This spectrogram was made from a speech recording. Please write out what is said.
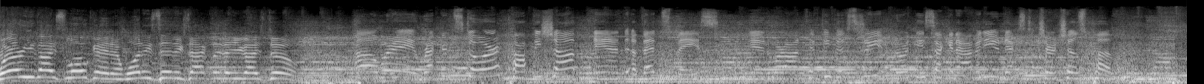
Where are you guys located and what is it exactly that you guys do? Uh, we're a record store, coffee shop, and event space, and we're on 55th Street, Northeast 2nd Avenue, next to Churchill's Pub.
